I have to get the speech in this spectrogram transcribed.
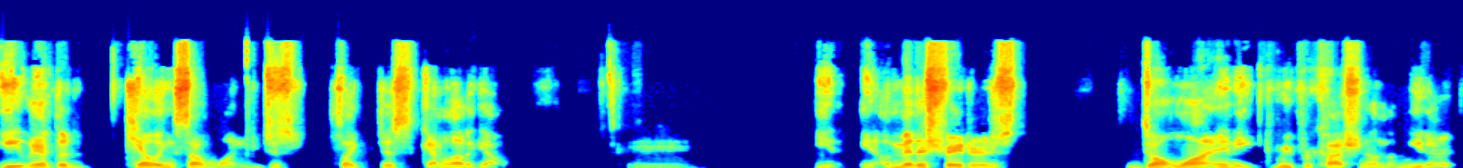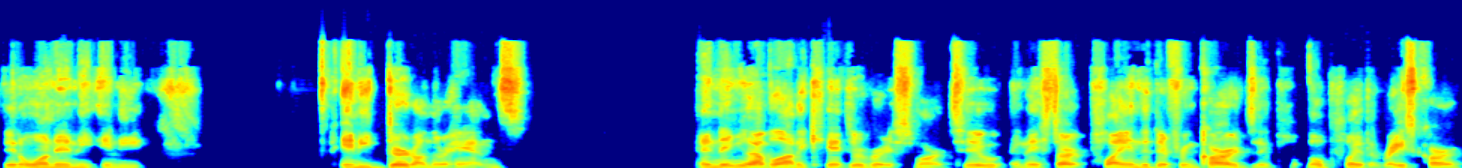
even if they're killing someone, you just it's like just gotta let it go. Mm. You, you know, administrators don't want any repercussion on them either. They don't want any any any dirt on their hands. And then you have a lot of kids who are very smart too, and they start playing the different cards. They they'll play the race card,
